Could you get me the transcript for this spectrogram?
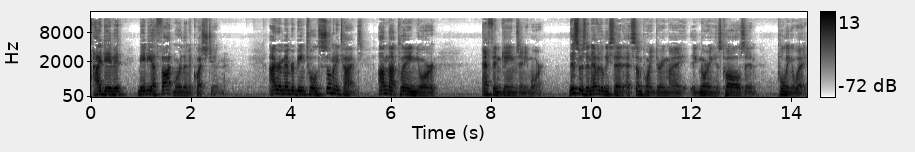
Hi, David. Maybe a thought more than a question. I remember being told so many times, I'm not playing your effing games anymore. This was inevitably said at some point during my ignoring his calls and pulling away.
